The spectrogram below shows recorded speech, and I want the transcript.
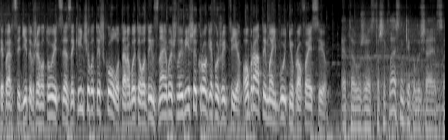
Тепер ці діти вже готуються закінчувати школу та робити один з найважливіших кроків у житті обрати майбутню професію. Это уже старшеклассники, получается,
